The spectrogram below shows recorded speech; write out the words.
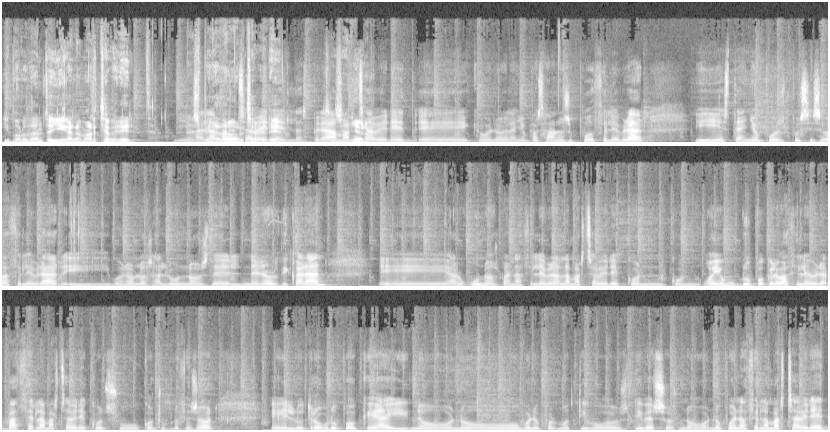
y por lo tanto llega la marcha Beret. Llega la, esperada marcha Beret, la esperada Sí, marcha. Beret, eh, que bueno, el año pasado no se pudo celebrar y este año pues, pues sí se va a celebrar y bueno, los alumnos del Nerordicarán, eh, algunos van a celebrar la marcha Beret con, con o hay un grupo que lo va a celebrar, va a hacer la marcha Beret con su, con su profesor. El otro grupo que hay no, no bueno, por motivos diversos no, no pueden hacer la marcha Beret.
